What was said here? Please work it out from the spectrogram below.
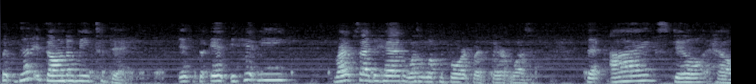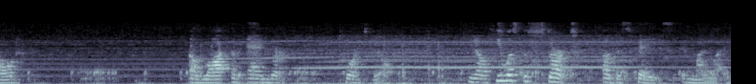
But then it dawned on me today. It, it, it hit me right upside the head. Wasn't looking for it, but there it was. That I still held a lot of anger towards Bill. You know, he was the start of this phase in my life,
